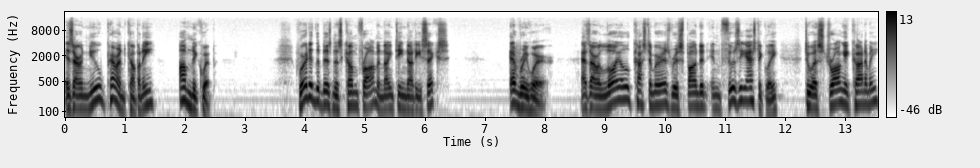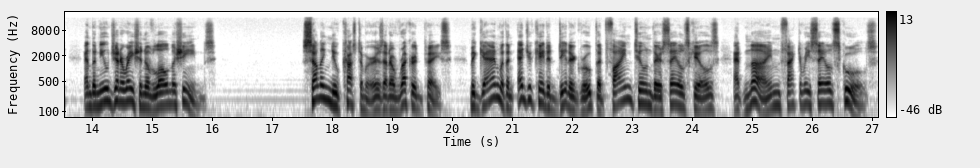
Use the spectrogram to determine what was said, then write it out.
is our new parent company, OmniQuip. Where did the business come from in 1996? Everywhere, as our loyal customers responded enthusiastically to a strong economy and the new generation of Lull machines. Selling new customers at a record pace began with an educated dealer group that fine-tuned their sales skills at nine factory sales schools.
